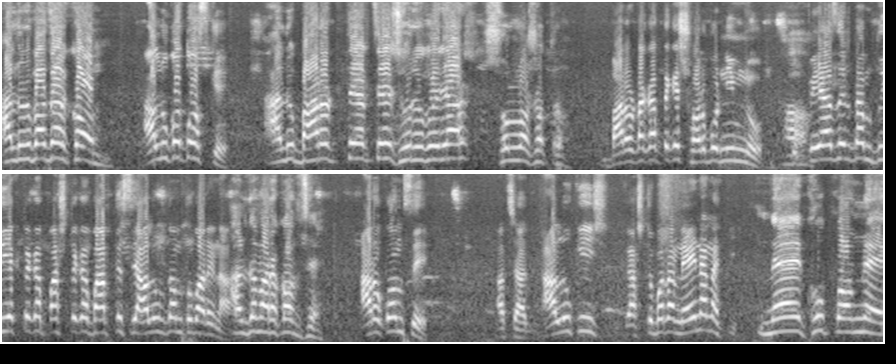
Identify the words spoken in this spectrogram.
আলুর বাজার কম। আলু কত আজকে? আলু বারো থেকে শুরু করে ষোলো সতেরো। বারো টাকা থেকে সর্বনিম্ন। হ্যাঁ। পেঁয়াজের দাম দুই এক টাকা পাঁচ টাকা বাড়তেছে আলুর দাম তো বাড়ে না। আলুর দাম আরও কমছে। আরও কমছে? আচ্ছা আলু কি কাস্টমাররা নেয় না নাকি? নেয় খুব কম নেয়।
